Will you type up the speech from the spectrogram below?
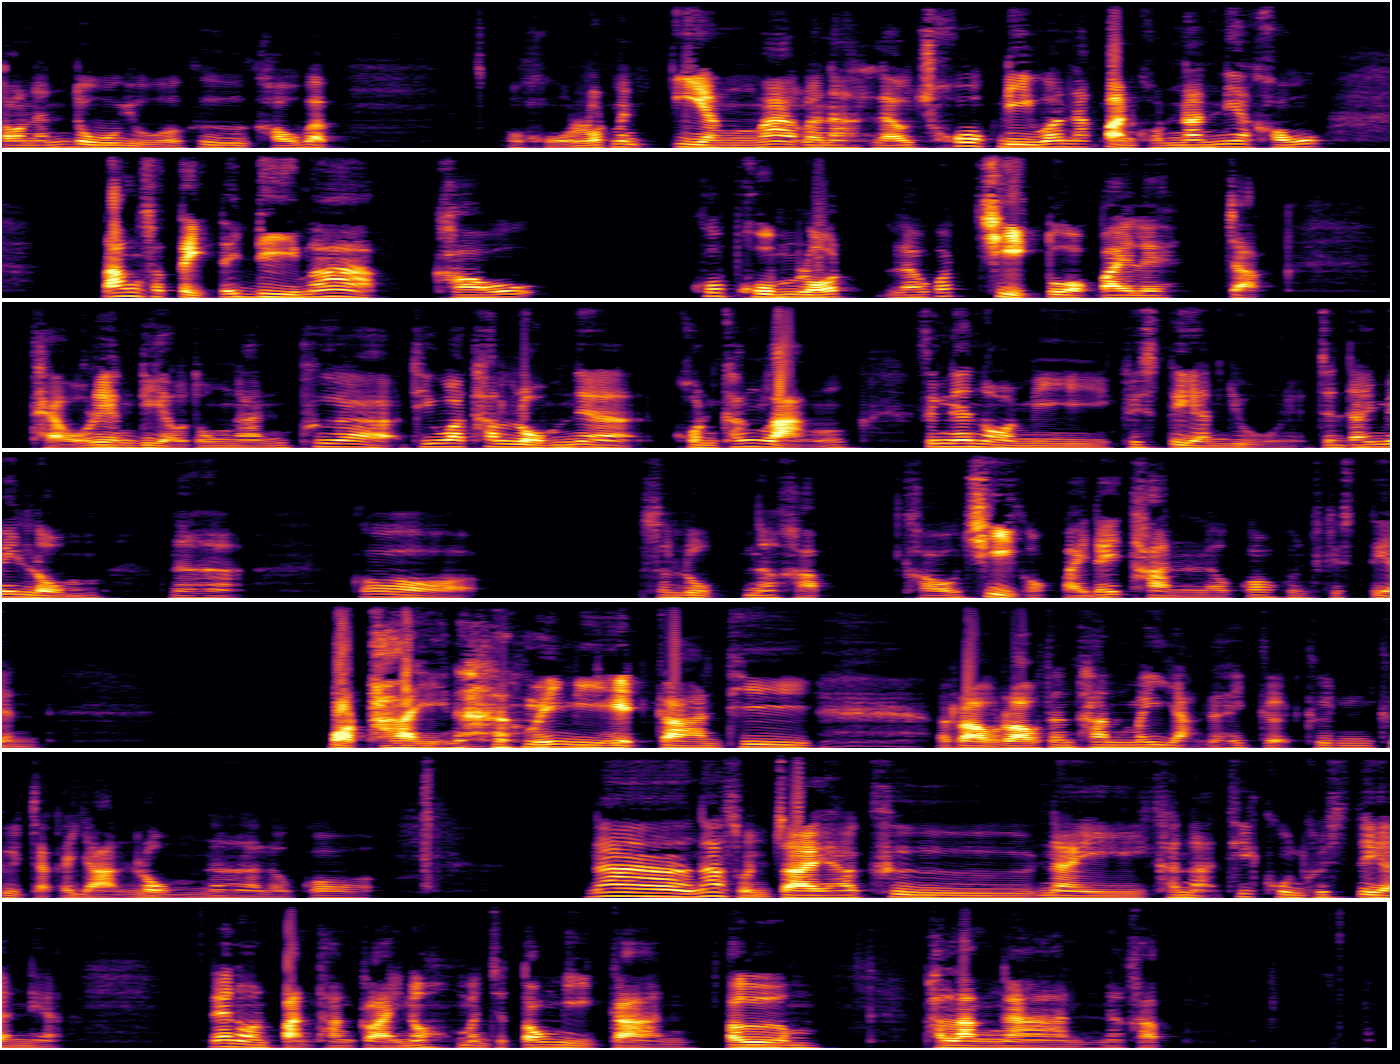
ตอนนั้นดูอยู่ก็คือเขาแบบโอ้โหรถมันเอียงมากแล้วนะแล้วโชคดีว่านักปั่นคนนั้นเนี่ยเขาตั้งสติได้ดีมากเขาควบคุมรถแล้วก็ฉีกตัวออกไปเลย จาก วเรียงเดี่ยวตรงนั้น เพื่อที่ว่าถ้าล้มเนี่ยคนข้างหลัง ซึ่งแน่นอนมีคริสเตียนอยู่เนี่ยจะได้ไม่ล้มนะฮะก็สรุปนะครับเขาฉีกออกไปได้ทัน แล้วก็คุณคริสเตียนปลอดภัยนะไม่มีเหตุการณ์ที่เราเราท่านท่านไม่อยากจะให้เกิดขึ้นคือจักรยานล้มนะฮะแล้วก็น่าน่าสนใจฮะคือในขณะที่คุณคริสเตียนเนี่ย แน่นอนปั่นทางไกลเนาะมันจะต้องมีการเติมพลังงานนะครับ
